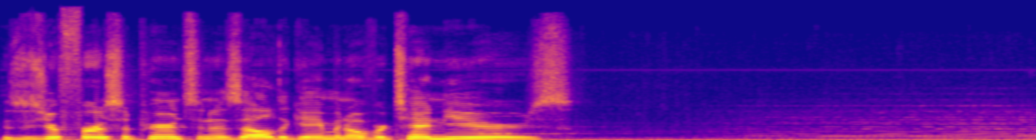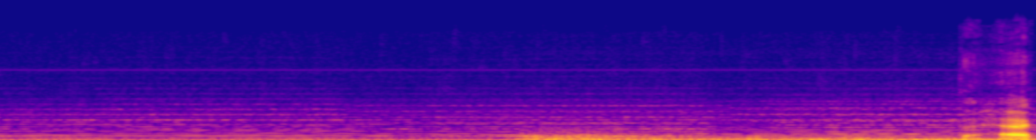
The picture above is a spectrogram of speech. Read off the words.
This is your first appearance in a Zelda game in over 10 years. The heck?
